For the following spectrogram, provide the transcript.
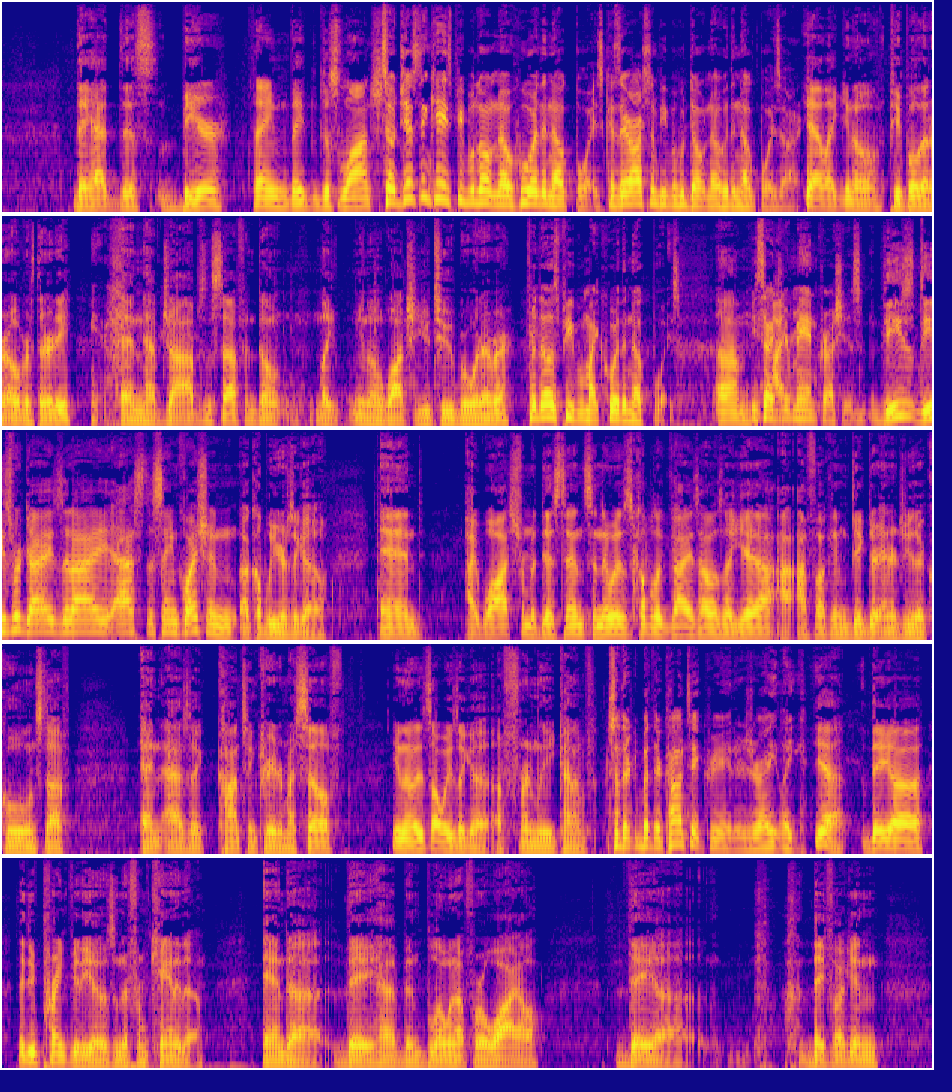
They had this beer thing they just launched. So, just in case people don't know, who are the Nelk Boys? Because there are some people who don't know who the Nelk Boys are. Yeah, like you know, people that are over thirty Yeah. and have jobs and stuff, and don't like you know watch YouTube or whatever. For those people, Mike, who are the Nelk Boys? Um, Besides I- your man crushes. these these were guys that I asked the same question a couple years ago, and I watched from a distance, and there was a couple of guys I was like, yeah, I, I fucking dig their energy, they're cool and stuff. And as a content creator myself, you know, it's always like a, a friendly kind of So they're but they're content creators, right? Like yeah. They uh they do prank videos, and they're from Canada, and uh, they have been blowing up for a while. They uh they fucking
